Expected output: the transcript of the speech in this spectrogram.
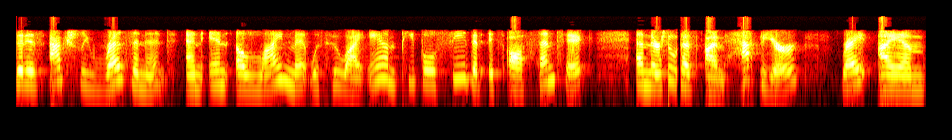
that is actually resonant and in alignment with who I am. People see that it's authentic and they're because I'm happier, right? I am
